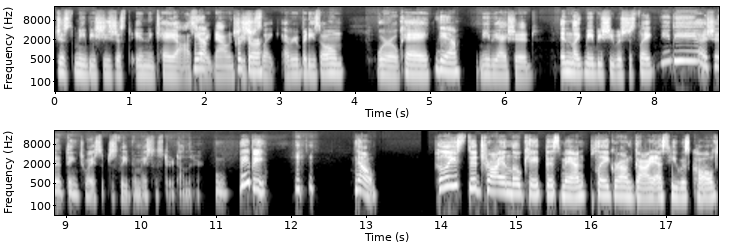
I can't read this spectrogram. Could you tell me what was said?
just maybe she's just in chaos Yeah, right now, and she's sure. just like, everybody's home, we're okay. yeah, Maybe I should, and like maybe she was just like, maybe I should think twice of just leaving my sister down there. maybe. no, police did try and locate this man, playground guy, as he was called.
